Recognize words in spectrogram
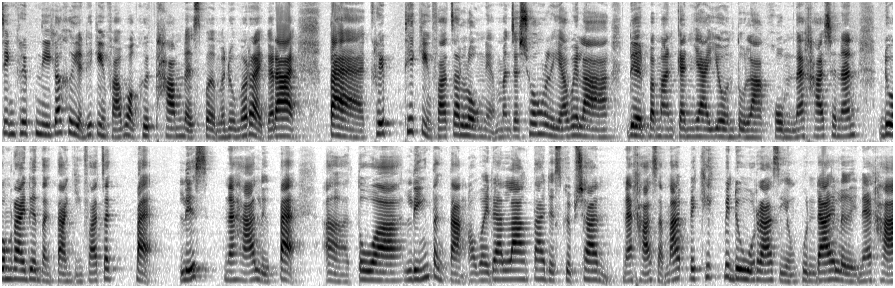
ริง ๆ คลิปนี้ก็คืออย่างที่กิ่งฟ้าบอกคือ timeless เปิดมาดูเมื่อไหร่ก็ได้ แต่คลิปที่กิ่งฟ้าจะลงเนี่ยมันจะช่วงระยะเวลาเดือนประมาณกันยายนตุลาคมนะคะ ฉะนั้นดวงรายเดือนต่างๆ กิ่งฟ้าจะแปะ list นะคะหรือแปะตัวลิงก์ต่างๆ เอาไว้ด้านล่างใต้ description นะคะสามารถไปคลิกไปดูราศีของคุณได้เลยนะคะ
